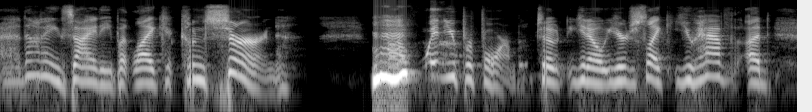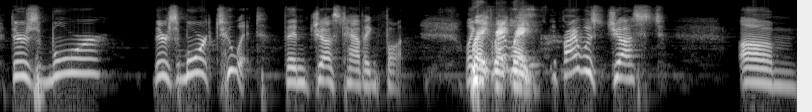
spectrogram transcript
uh, not anxiety but like concern Mhm. uh, when you perform to you know you're just like you have a there's more there's more to it than just having fun like Right, if I right, was, right. if i was just um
